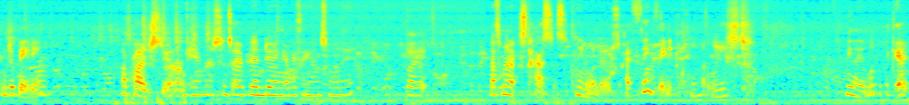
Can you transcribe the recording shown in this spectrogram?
I'm debating. I'll probably just do it on camera since I've been doing everything else on it. But that's my next task is to clean windows. I think they need clean at least. I mean, they look like it.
